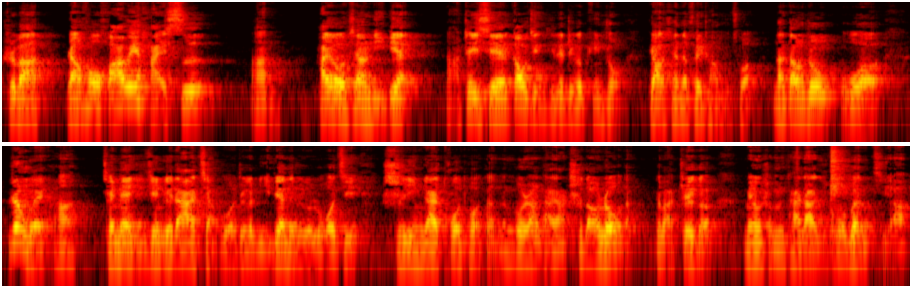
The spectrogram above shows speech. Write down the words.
是吧？然后华为海思啊，还有像锂电啊这些高景气的这个品种表现的非常不错。那当中，我认为啊，前面已经给大家讲过这个锂电的这个逻辑是应该妥妥的能够让大家吃到肉的，对吧？这个没有什么太大的这个问题啊。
